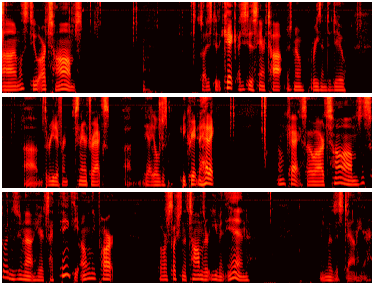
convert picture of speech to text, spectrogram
Um, let's do our toms. So I just do the kick, I just do the snare top. There's no reason to do um, three different snare tracks. Um, yeah, you'll just be creating a headache. Okay, so our toms, let's go ahead and zoom out here because I think the only part of our selection the toms are even in. Let me move this down here.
